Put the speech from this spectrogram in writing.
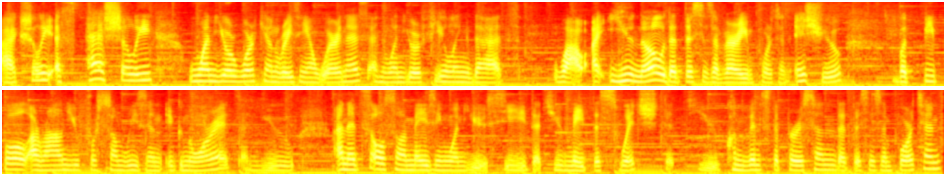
actually, especially when you're working on raising awareness and when you're feeling that, wow, I, you know that this is a very important issue, but people around you for some reason ignore it and you and it's also amazing when you see that you made the switch, that you convinced the person that this is important.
